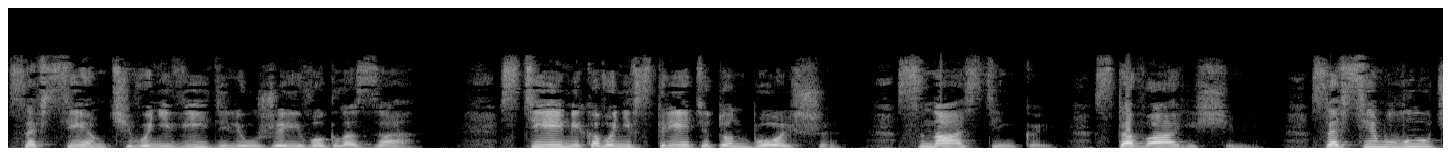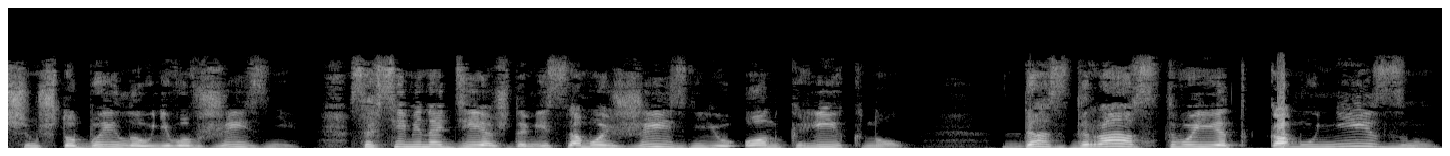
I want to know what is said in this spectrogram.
со всем, чего не видели уже его глаза, с теми, кого не встретит он больше, с Настенькой, с товарищами, со всем лучшим, что было у него в жизни, со всеми надеждами и самой жизнью он крикнул «Да здравствует коммунизм!»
